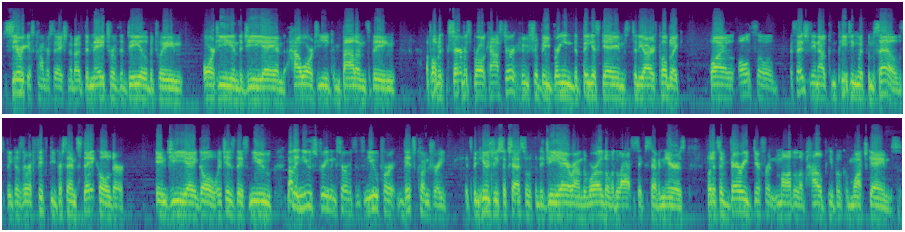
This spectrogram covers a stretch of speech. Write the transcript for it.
serious conversation about the nature of the deal between RTE and the GAA and how RTE can balance being a public service broadcaster who should be bringing the biggest games to the Irish public while also essentially now competing with themselves because they're a 50% stakeholder in GAA Go, which is this new, not a new streaming service, it's new for this country. It's been hugely successful for the GAA around the world over the last six, seven years, but it's a very different model of how people can watch games.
